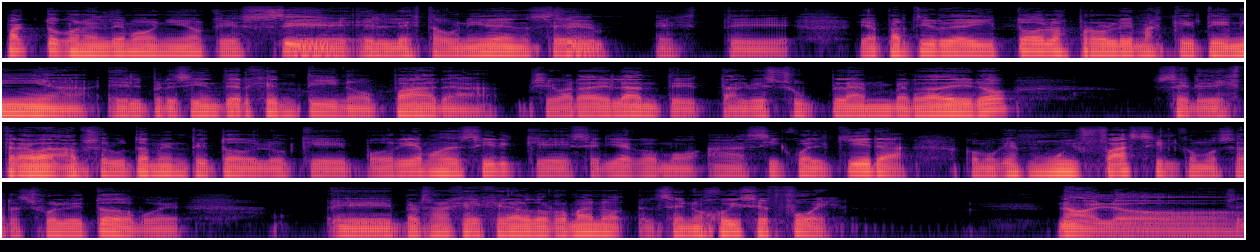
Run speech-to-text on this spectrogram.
Pacto con el demonio, que es Sí. eh, el estadounidense, Sí. este, y a partir de ahí todos los problemas que tenía el presidente argentino para llevar adelante tal vez su plan verdadero, se le destraba absolutamente todo, lo que podríamos decir que sería como así cualquiera, como que es muy fácil como se resuelve todo, porque eh, el personaje de Gerardo Romano se enojó y se fue. No, lo. Sí,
